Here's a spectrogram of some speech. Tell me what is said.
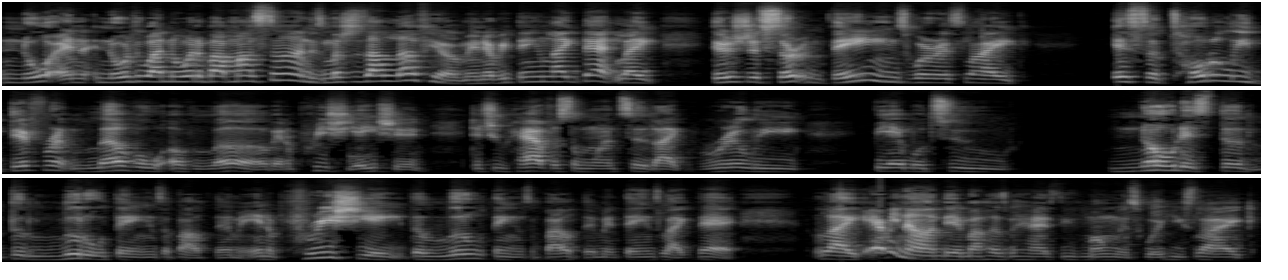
nor and nor do I know it about my son as much as I love him and everything like that. Like there's just certain things where it's like it's a totally different level of love and appreciation that you have for someone to like really be able to notice the the little things about them and appreciate the little things about them and things like that. Like every now and then my husband has these moments where he's like,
